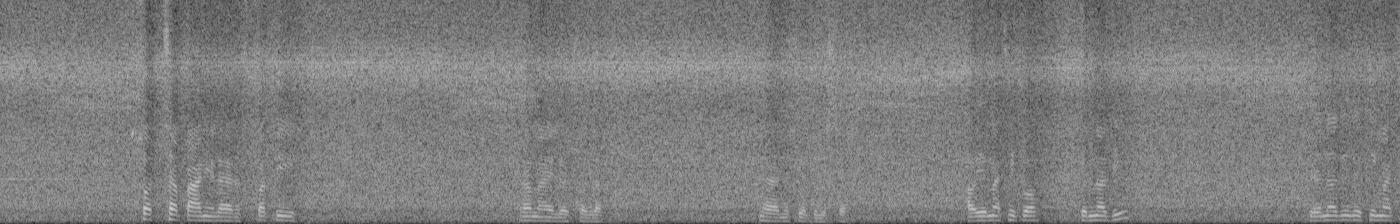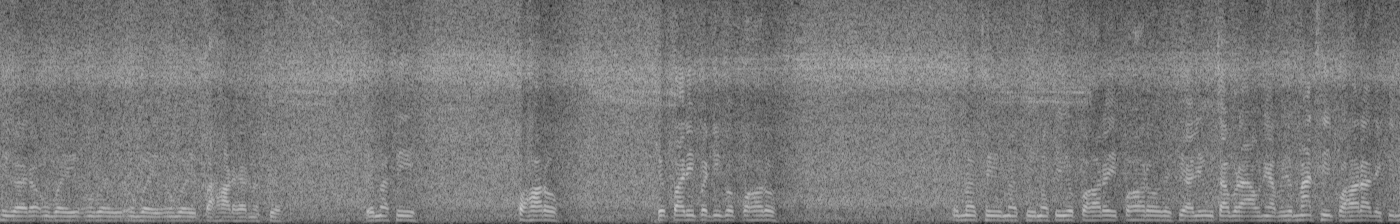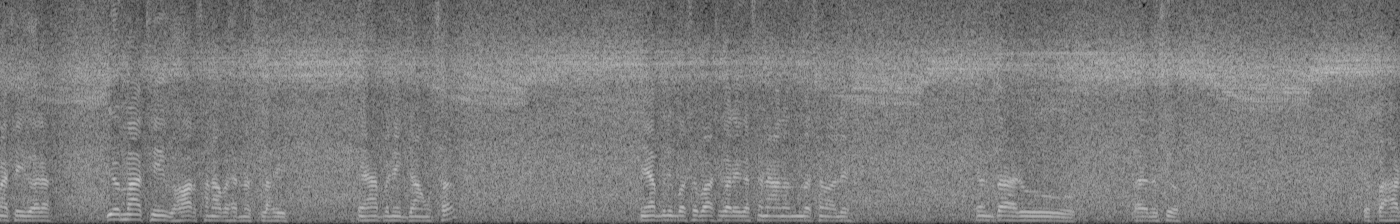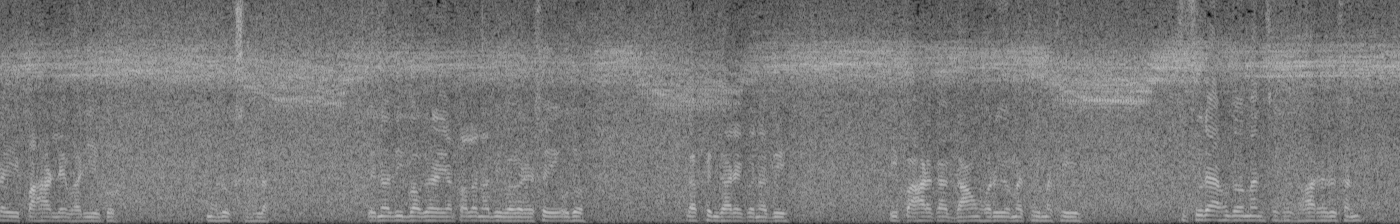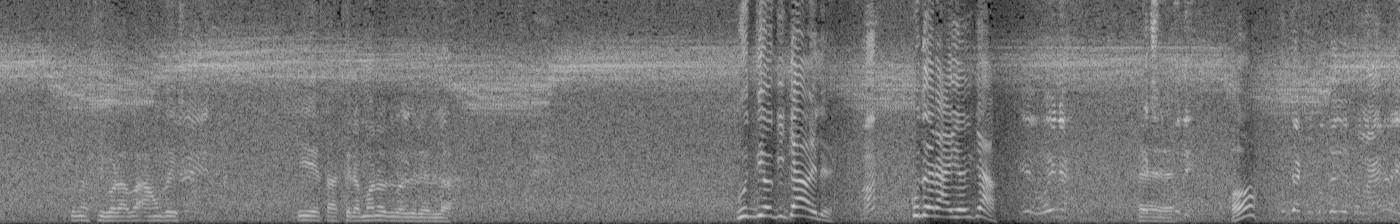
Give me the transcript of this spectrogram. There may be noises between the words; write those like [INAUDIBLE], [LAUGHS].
स्वच्छ पानी ल हेर्नुहोस् कति रमाइलो छ ल। ल हेर्नुहोस् यो दृश्य अब यो माथिको त्यो नदी त्यो नदीदेखि माथि गएर उभै उभै उभै उभै पहाड हेर्नुहोस् यो त्यो माथि पहरो त्यो पारिपट्टिको पहरो त्यो माथि माथि माथि यो पहरै पहरोदेखि अलि उताबाट आउने अब यो माथि पहरादेखि माथि गएर यो माथि घर छन् अब हेर्नुहोस् ल है यहाँ पनि गाउँ छ यहाँ पनि बसोबास गरेका छन् आनन्दसँगले जनताहरू यो त्यो पाहाडै पाहाडले भरिएको मुलुक छ ल त्यो नदी बगेर यहाँ तल नदी बगेर यसै उँधो दक्षिण झरेको नदी। यी पाहाडका गाउँहरू यो माथि माथि चुचुरा हुँदो मान्छेको घरहरू छन्। त्यो माथिबाट अब आउँदै यी यतातिर मनोज बगिरेल ल कुदियो कि क्या अहिले? कुदेर आइयो कि क्या? ए होइन। हो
